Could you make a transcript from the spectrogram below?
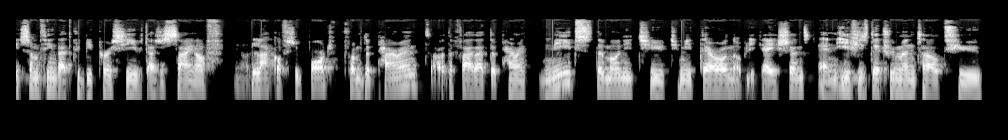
it's something that could be perceived as a sign of you know, lack of support from the parent or the fact that the parent needs the money to, to meet their own obligations. And if it's detrimental to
